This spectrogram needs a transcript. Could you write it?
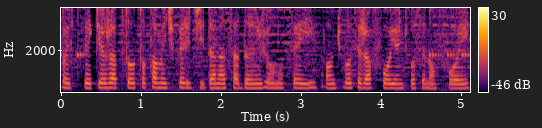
Vou dizer que eu já tô totalmente perdida nessa dungeon. Não sei onde você já foi, onde você não foi.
